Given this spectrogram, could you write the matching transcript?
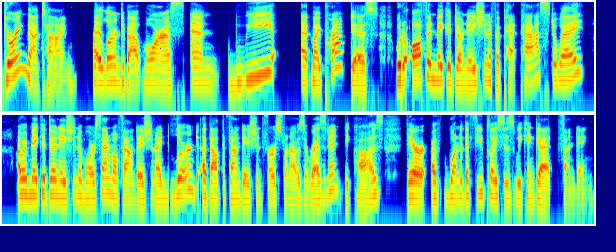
during that time, I learned about Morris, and we at my practice would often make a donation if a pet passed away. I would make a donation to Morris Animal Foundation. I learned about the foundation first when I was a resident because they're uh, one of the few places we can get funding,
